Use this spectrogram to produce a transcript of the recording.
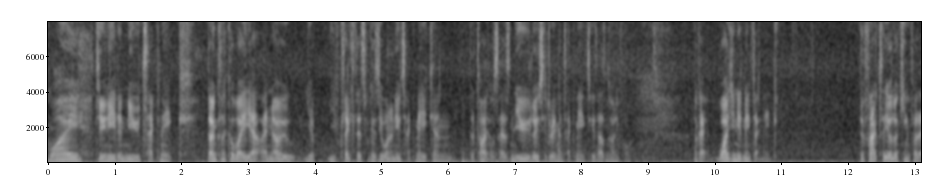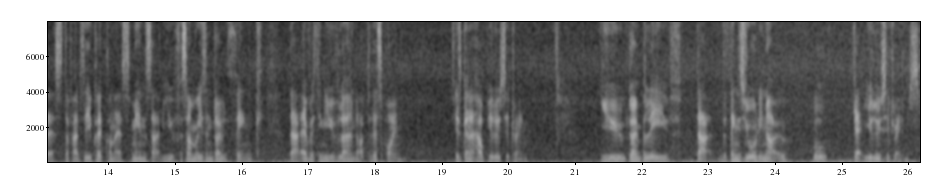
Why do you need a new technique? Don't click away yet. I know you have clicked this because you want a new technique and the title says New Lucid Dreaming Technique 2024. Okay, why do you need a new technique? The fact that you're looking for this, the fact that you clicked on this, means that you for some reason don't think that everything you've learned up to this point is going to help you lucid dream. You don't believe that the things you already know will get you lucid dreams.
